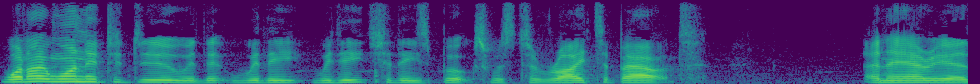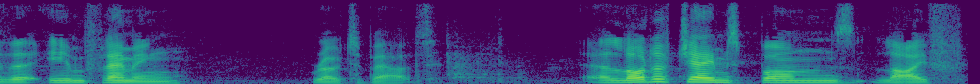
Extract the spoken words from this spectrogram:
What I wanted to do with, it, with, the, with each of these books was to write about an area that Ian Fleming wrote about. A lot of James Bond's life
